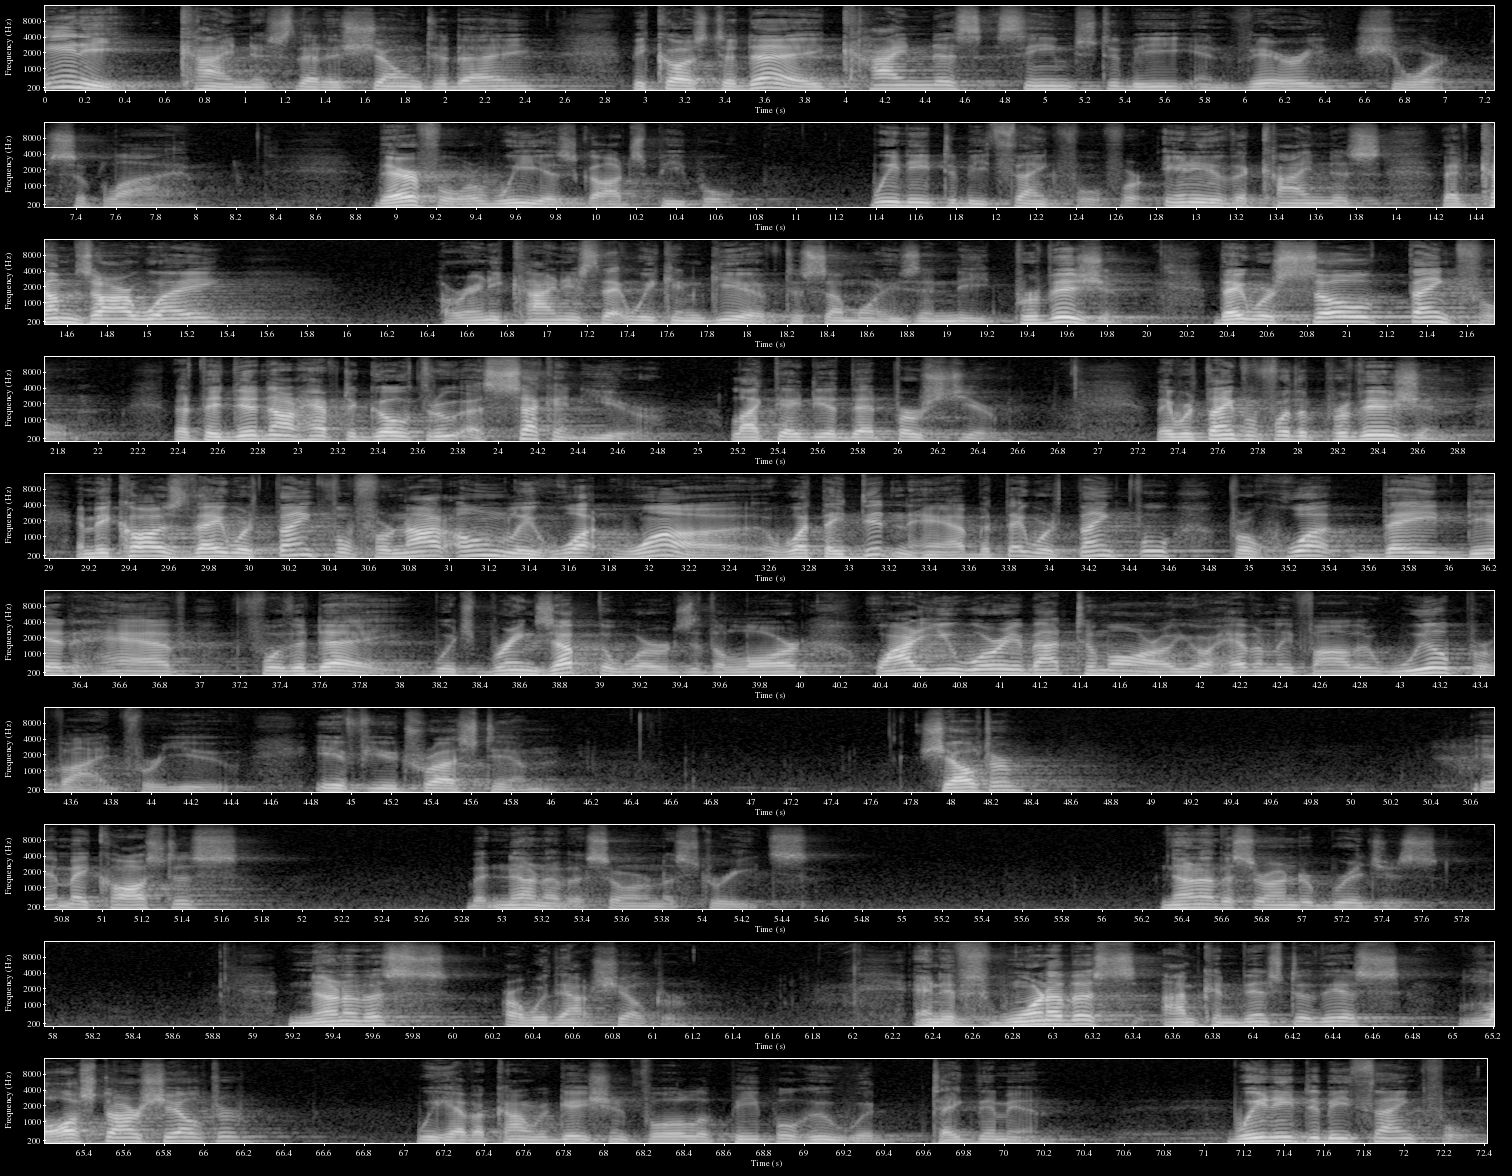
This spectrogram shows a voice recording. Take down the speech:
any kindness that is shown today because today kindness seems to be in very short supply. Therefore, we as God's people, we need to be thankful for any of the kindness that comes our way or any kindness that we can give to someone who's in need. Provision. They were so thankful that they did not have to go through a second year like they did that first year. They were thankful for the provision. And because they were thankful for not only what was, what they didn't have, but they were thankful for what they did have for the day, which brings up the words of the Lord Why do you worry about tomorrow? Your heavenly Father will provide for you if you trust Him. Shelter? Yeah, it may cost us, but none of us are on the streets. None of us are under bridges. None of us are without shelter. And if one of us, I'm convinced of this, lost our shelter, we have a congregation full of people who would take them in. We need to be thankful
